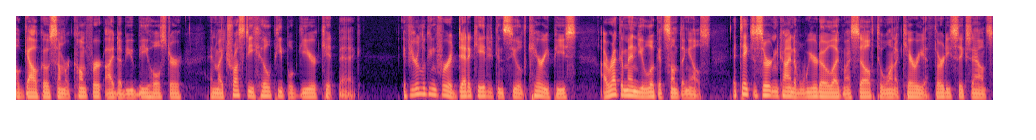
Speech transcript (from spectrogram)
a Galco Summer Comfort IWB holster, and my trusty Hill People Gear kit bag. If you're looking for a dedicated concealed carry piece, I recommend you look at something else. It takes a certain kind of weirdo like myself to want to carry a 36 ounce,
